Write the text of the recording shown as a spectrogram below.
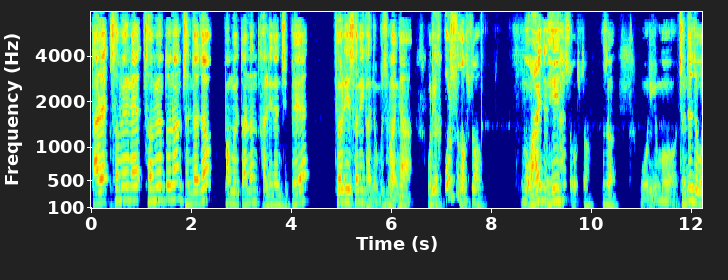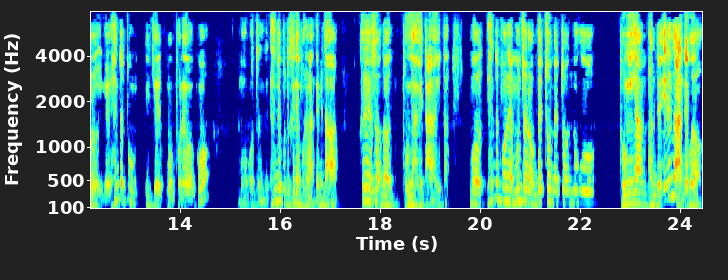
딸의 서면에 서면 또는 전자적 방법에 따른 관리된 집회의 결의 선의 간접 무슨 말이냐? 우리가 올 수가 없어. 뭐 와야 되는 회의 할 수가 없어. 그래서 우리 뭐 전자적으로 이게 핸드폰 이렇게 뭐 보내갖고 뭐 어떤 핸드폰도 그냥 보내면 안 됩니다. 그래서 너 동의하겠다 안 하겠다. 뭐 핸드폰에 문자로 몇토몇토 누구 동의한 반대 이런 건 안 되고요.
